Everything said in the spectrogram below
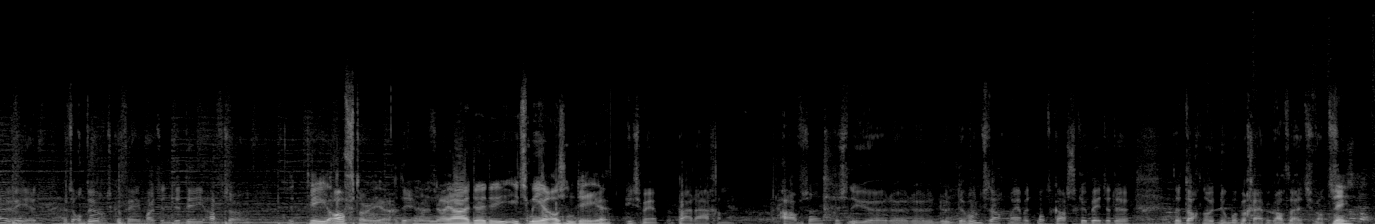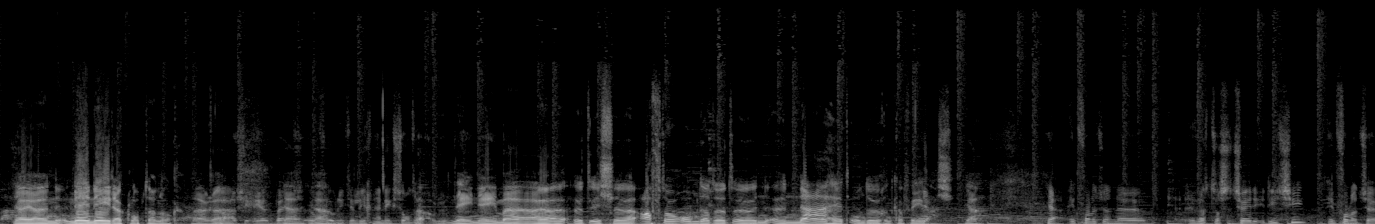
zijn we weer. Het Ondeugend Café Martin, de day after. De day after, ja. day Ja, after. nou ja, de, de- iets meer als een day, hè. Iets meer, een paar dagen after. Het is nu eh, de, woensdag, maar ja, met podcast kun je beter de, de dag nooit noemen, begrijp ik altijd. Want Nee, ja, ja, nee, nee, dat klopt dan ook. Maar, eh, als je eerlijk bent, ja, hoef je ja. ook niet te liegen en niks te onthouden. nee, nee, maar eh, het is after omdat het een, een na het ondeugend café was. Ja, Ja, ik vond het een. dat was de tweede editie. Ik vond het.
